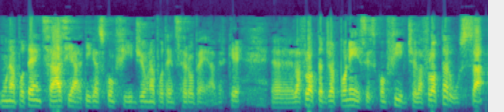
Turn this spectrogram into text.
una potenza asiatica sconfigge una potenza europea, perché eh, la flotta giapponese sconfigge la flotta russa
